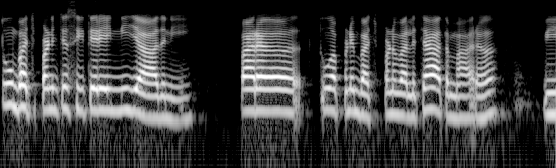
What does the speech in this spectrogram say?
ਤੂੰ ਬਚਪਨ 'ਚ ਸੀ, ਤੇਰੇ ਇੰਨੀ ਯਾਦ ਨਹੀਂ। ਪਰ ਤੂੰ ਆਪਣੇ ਬਚਪਨ ਵੱਲ ਝਾਤ ਮਾਰ, ਵੀ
